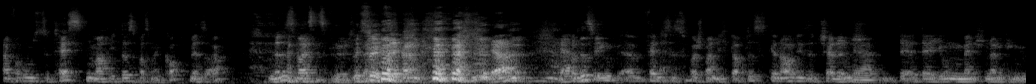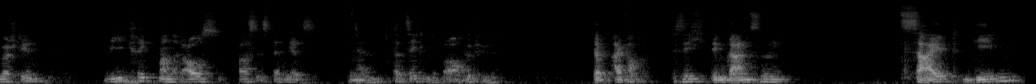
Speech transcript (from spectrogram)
einfach um es zu testen, mache ich das, was mein Kopf mir sagt. Und dann ist es meistens blöd. ja. ja. Und deswegen äh, fände ich das super spannend. Ich glaube, das ist genau diese Challenge, ja. der, der jungen Menschen dann gegenüberstehen. Wie mhm. kriegt man raus, was ist denn jetzt das tatsächliche Bauchgefühl? Ich glaube, einfach sich dem Ganzen Zeit geben,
